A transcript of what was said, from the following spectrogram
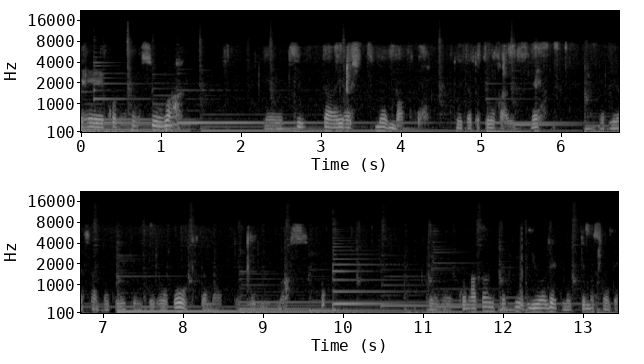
えー、この放送は、えー、Twitter や質問箱といったところからですね、皆さんのご意見、ご要望を承っております。え、このアカウントに URL 載ってますので、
